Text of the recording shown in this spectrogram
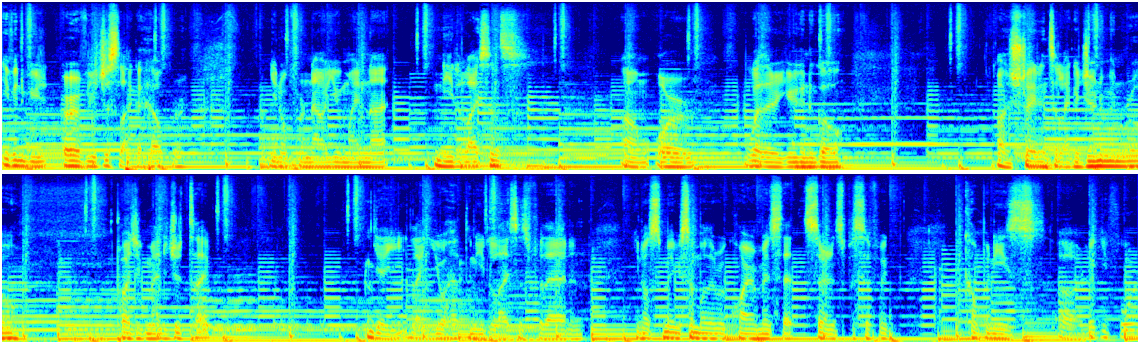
even if you or if you're just like a helper you know for now you might not need a license um, or whether you're gonna go uh, straight into like a journeyman role project manager type yeah you, like you'll have to need a license for that and you know maybe some other requirements that certain specific companies are looking for.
